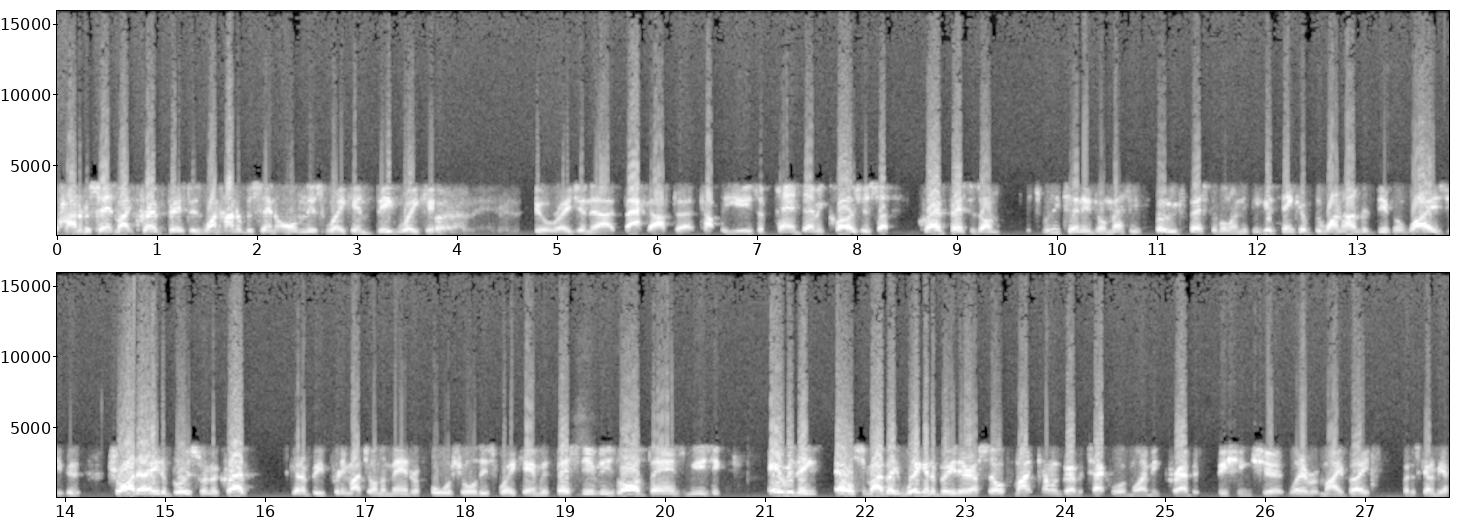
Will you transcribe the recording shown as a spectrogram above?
100%, mate. Crabfest is 100% on this weekend. Big weekend for Peel region. Uh, back after a couple of years of pandemic closures. So Crabfest is on. Really turned into a massive food festival. And if you could think of the 100 different ways you could try to eat a blue swimmer crab, it's going to be pretty much on the Mandurah foreshore this weekend with festivities, live bands, music, everything else may be. We're going to be there ourselves, mate. Come and grab a Tackle World Miami crab, fishing shirt, whatever it may be. But it's going to be a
